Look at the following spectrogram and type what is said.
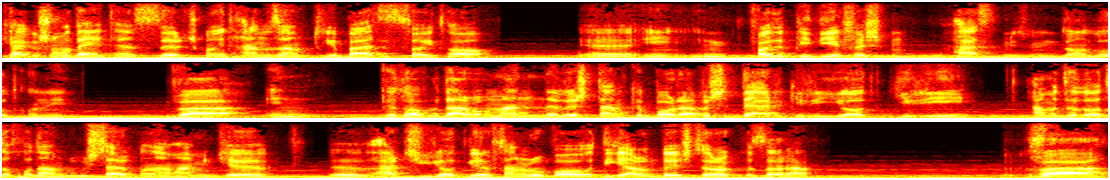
که اگه شما در اینترنت سرچ کنید هنوزم توی بعضی سایت ها این فایل پی دی افش هست می‌تونید دانلود کنید. و این کتاب رو در واقع من نوشتم که با روش درگیری یادگیری هم اطلاعات خودم رو بیشتر کنم همین که هرچی یاد گرفتن رو با دیگران به اشتراک بذارم. و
